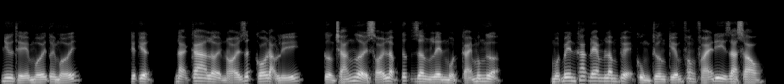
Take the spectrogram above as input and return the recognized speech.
như thế mới tới mới. Kiệt kiệt, đại ca lời nói rất có đạo lý, cường tráng người sói lập tức dâng lên một cái mông ngựa. Một bên khác đem lâm tuệ cùng thương kiếm phong phái đi ra sau,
